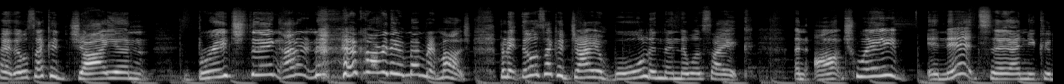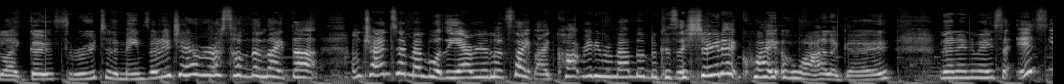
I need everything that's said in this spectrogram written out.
Like there was like a giant bridge thing. I don't know. I can't really remember it much. But like there was like a giant wall and then there was like an archway in it and you could like go through to the main village area or something like that. I'm trying to remember what the area looks like, but I can't really remember because I showed it quite a while ago. Then anyway, so is the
